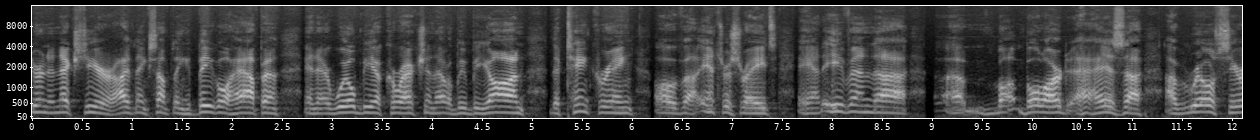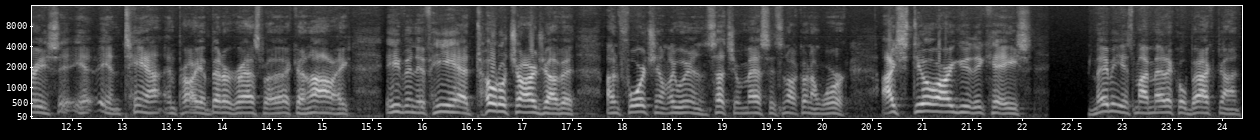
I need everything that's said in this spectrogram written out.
during the next year. I think something big will happen and there will be a correction that will be beyond the tinkering of uh, interest rates. And even uh, uh, Bullard has a, a real serious intent and probably a better grasp of economics. Even if he had total charge of it, unfortunately, we're in such a mess, it's not going to work. I still argue the case. Maybe it's my medical background.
